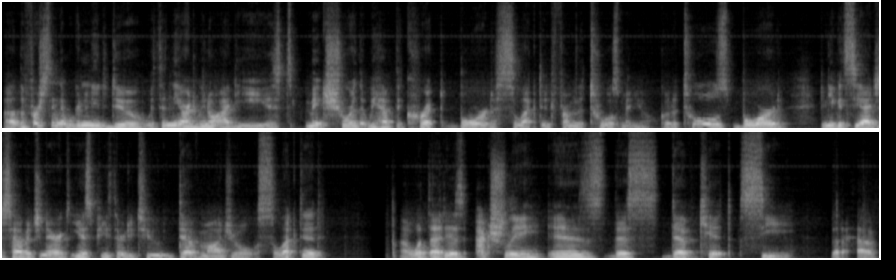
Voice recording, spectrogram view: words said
uh, the first thing that we're going to need to do within the Arduino IDE is to make sure that we have the correct board selected from the Tools menu. Go to Tools, Board, and you can see I just have a generic ESP32 dev module selected. Uh, what that is actually is this dev kit C that I have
